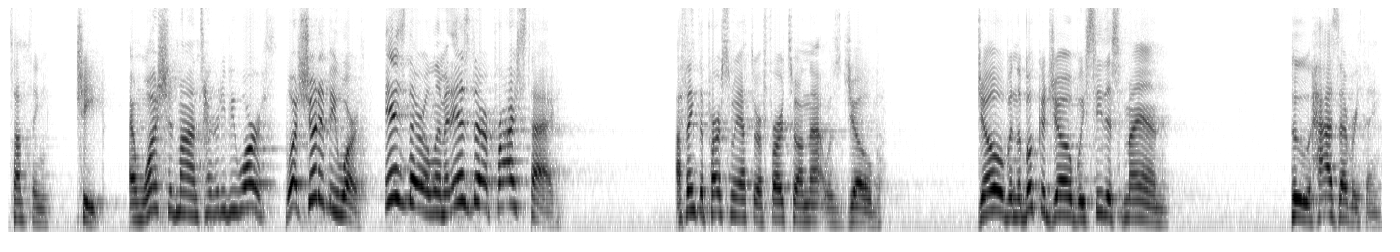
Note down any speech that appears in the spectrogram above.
Something cheap. And what should my integrity be worth? What should it be worth? Is there a limit? Is there a price tag? I think the person we have to refer to on that was Job. Job, in the book of Job, we see this man who has everything.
